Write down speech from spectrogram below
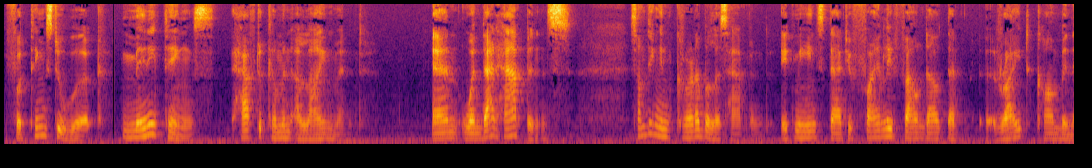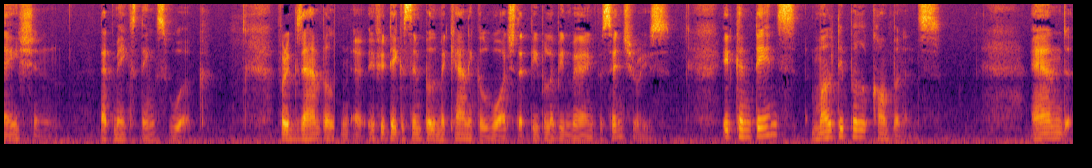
for things to work, many things have to come in alignment. And when that happens, something incredible has happened. It means that you finally found out that right combination that makes things work. For example, if you take a simple mechanical watch that people have been wearing for centuries, it contains multiple components and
